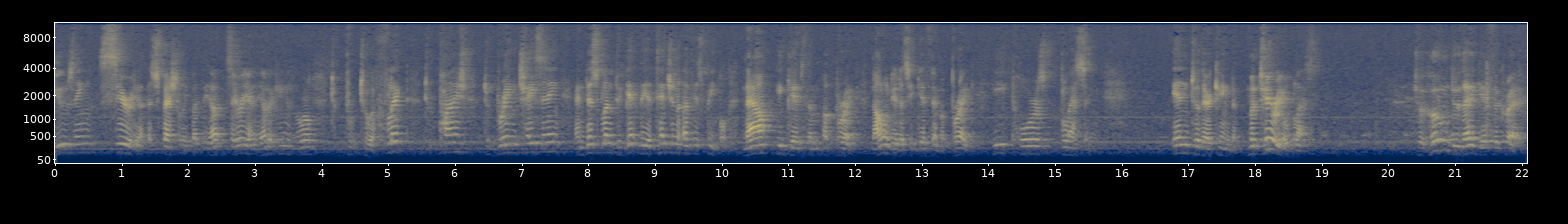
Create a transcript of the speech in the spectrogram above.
using Syria especially, but the other, Syria and the other kingdoms of the world to, to afflict, to punish, to bring chastening and discipline to get the attention of his people. Now he gives them a break. Not only does he give them a break, he pours blessing into their kingdom, material blessing. To whom do they give the credit?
